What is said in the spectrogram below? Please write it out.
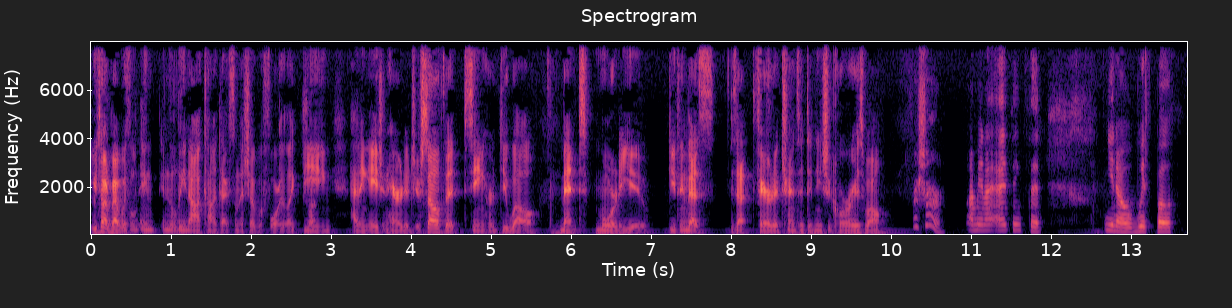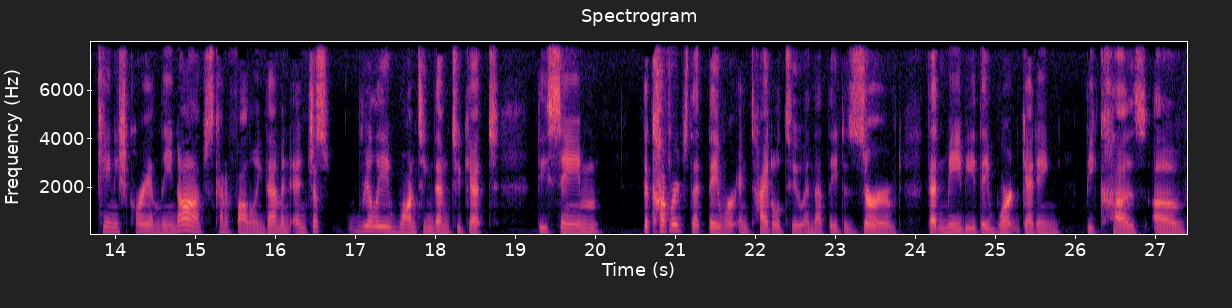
you talked about with in, in the Li Na context on the show before, that like Sure. being having Asian heritage yourself, that seeing her do well meant more to you. Do you think that's is that fair to translate to Nishikori as well? For sure. I mean, I, I think that, you know, with both Kei Nishikori and Li Na, just kind of following them and, and just really wanting them to get the same, the coverage that they were entitled to and that they deserved that maybe they weren't getting because of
